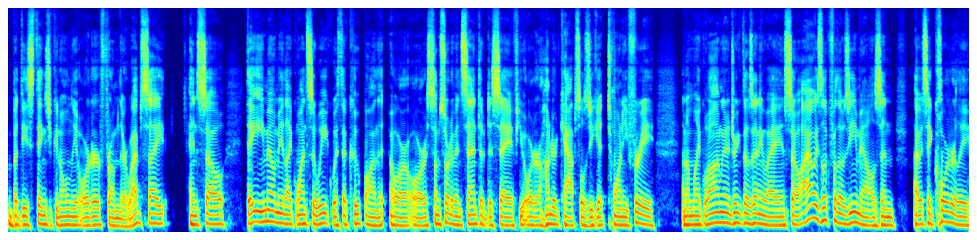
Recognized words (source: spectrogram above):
but these things you can only order from their website. And so they email me like once a week with a coupon that, or or some sort of incentive to say if you order 100 capsules, you get 20 free. And I'm like, well, I'm going to drink those anyway. And so I always look for those emails, and I would say quarterly.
